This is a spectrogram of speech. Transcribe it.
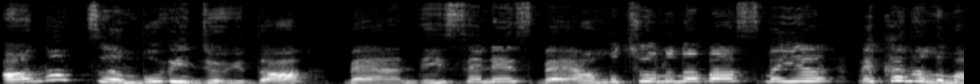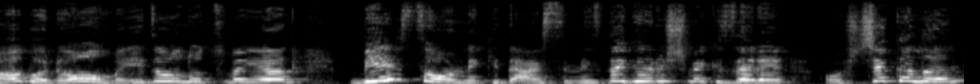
Anlattığım bu videoyu da beğendiyseniz beğen butonuna basmayı ve kanalıma abone olmayı da unutmayın. Bir sonraki dersimizde görüşmek üzere. Hoşçakalın.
